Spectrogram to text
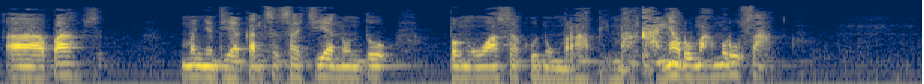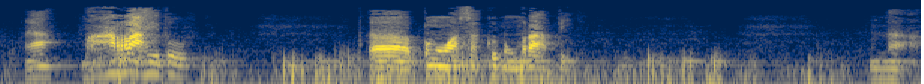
uh, apa menyediakan sesajian untuk penguasa gunung merapi. Makanya rumah merusak. Ya marah itu uh, penguasa gunung merapi nah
